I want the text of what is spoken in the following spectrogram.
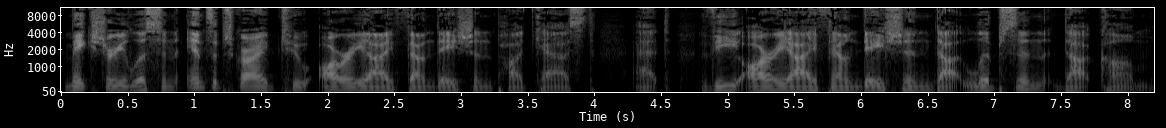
make sure you listen and subscribe to REI Foundation podcast at thereifoundation.libsyn.com.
